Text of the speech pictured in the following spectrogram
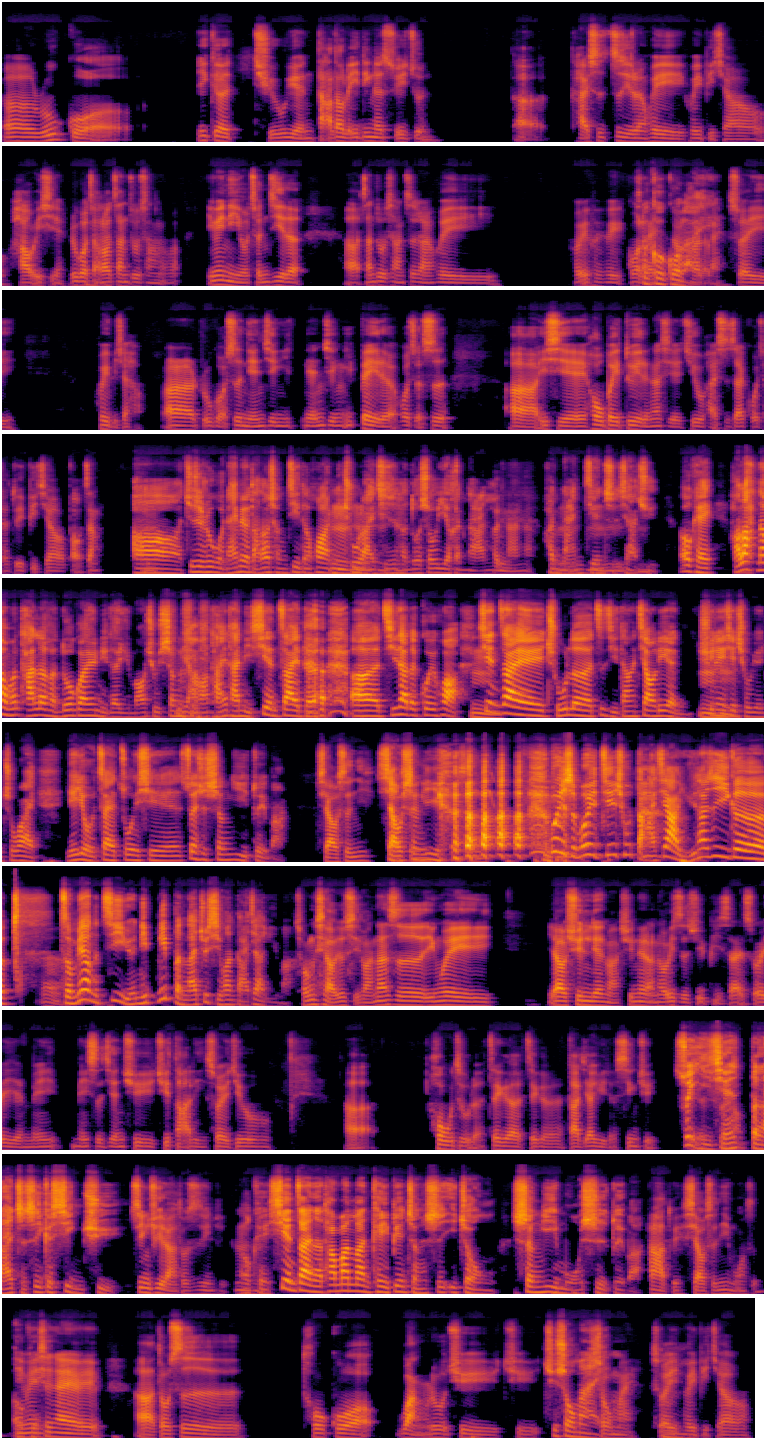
呃，如果一个球员达到了一定的水准，呃，还是自己人会会比较好一些。如果找嗯到赞助商的话，因为你有成绩了，啊、赞助商自然会会会会过来会过过来啊来，所以会比较好。啊，如果是年轻一年轻一辈的，或者是呃一些后备队的那些，就还是在国家队比较保障，哦，就是如果你还没有达到成绩的话，你嗯出来其实很多时候也很难，很难啊，很嗯难坚持下去。OK，好了，那我们谈了很多关于你的羽毛球生涯啊，谈一谈你现在的呃其他的规划。现嗯在除了自己当教练训练一些球员之外，也有在做一些算是生意对吧？小生意，小生意 为什么会接触打架鱼？它是一个嗯怎么样的机缘？你你本来就喜欢打架鱼嘛？从小就喜欢，但是因为要训练嘛，训练然后一直去比赛，所以也没没时间去去打理，所以就呃 hold 住了这个这个打家语的兴趣。所以以前本来只是一个兴趣。兴趣啦，都是兴趣。嗯 OK，现在呢，它慢慢可以变成是一种生意模式，对吧？啊，对，小生意模式，因为现在啊、都是透过网络去去去售卖售卖，所以嗯会比较、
